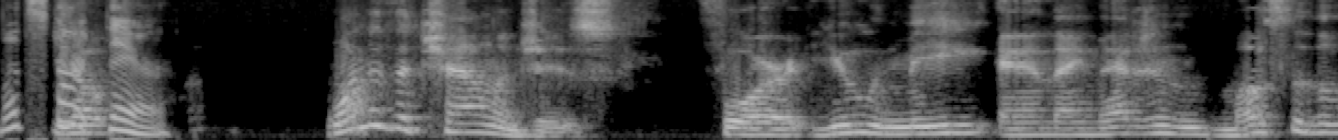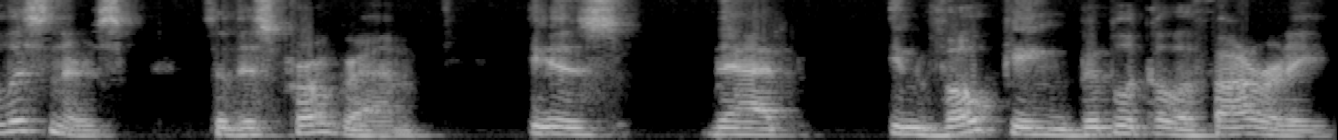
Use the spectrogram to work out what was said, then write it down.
Let's start you know, there. One of the challenges for you and me, and I imagine most of the listeners to this program, is that invoking biblical authority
